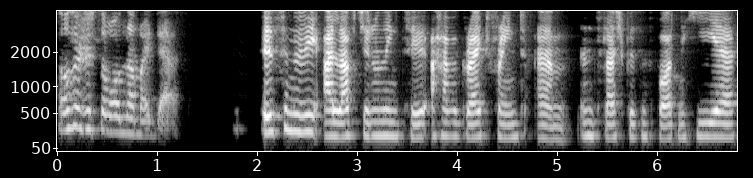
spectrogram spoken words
those are just the ones on my desk. Personally, I love journaling too. I have a great friend um, and slash business partner here.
